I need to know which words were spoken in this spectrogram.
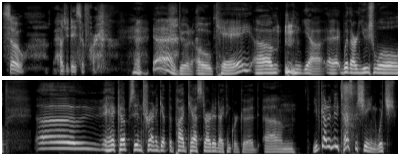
So, how's your day so far? yeah, doing okay. Um, yeah, uh, with our usual uh, hiccups in trying to get the podcast started, I think we're good. Um, you've got a new test machine, which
